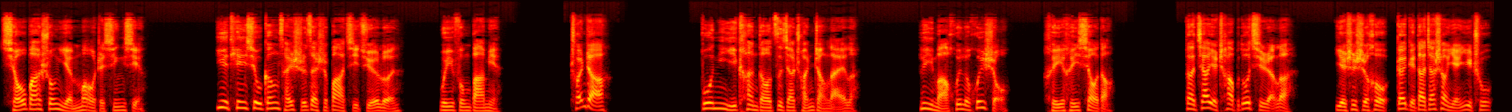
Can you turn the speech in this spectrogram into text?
乔巴双眼冒着星星，叶天秀刚才实在是霸气绝伦，威风八面。船长。波尼一看到自家船长来了，立马挥了挥手，嘿嘿笑道：“大家也差不多齐人了，也是时候该给大家上演一出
